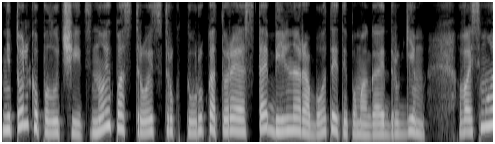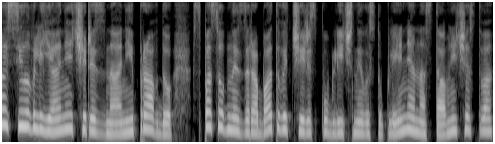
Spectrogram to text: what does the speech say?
Не только получить, но и построить структуру, которая стабильно работает и помогает другим. Восьмое — сила влияния через знание и правду, способность зарабатывать через публичные выступления, наставничество,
